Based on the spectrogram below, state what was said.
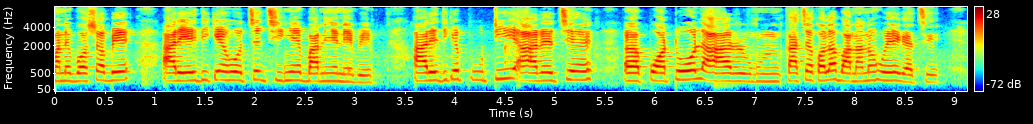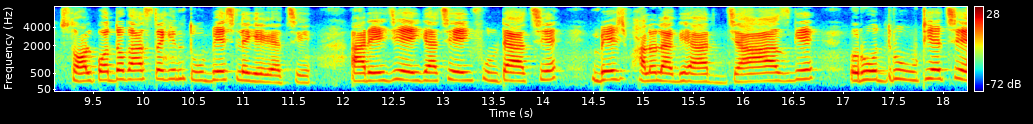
মানে বসাবে, আর এইদিকে হচ্ছে ঝিঙে বানিয়ে নেবে। আর এদিকে পুটি আর হচ্ছে পটল আর কাঁচা কলা বানানো হয়ে গেছে। স্থলপদ্ম গাছটা কিন্তু বেশ লেগে গেছে। আর এই যে এই গাছে এই ফুলটা আছে, বেশ ভালো লাগে। আর যা আজকে রৌদ্র উঠেছে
